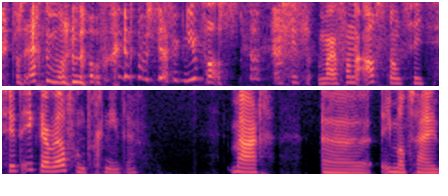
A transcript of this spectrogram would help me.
Het was echt een monoloog. Dat besef ik nu pas. Ik zit- maar van een afstand zit, zit ik daar wel van te genieten. Maar eh, iemand zei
